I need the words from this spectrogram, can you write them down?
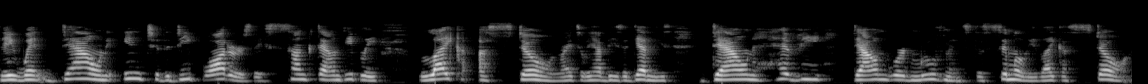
They went down into the deep waters. They sunk down deeply like a stone, right? So we have these again, these down heavy downward movements, the simile, like a stone.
